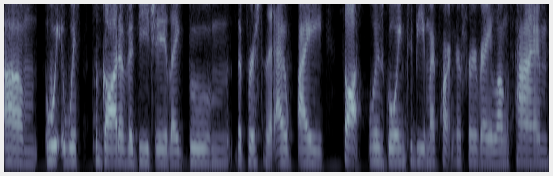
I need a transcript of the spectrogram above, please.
um, w- with a god of a DJ like Boom, the person that I I thought was going to be my partner for a very long time,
